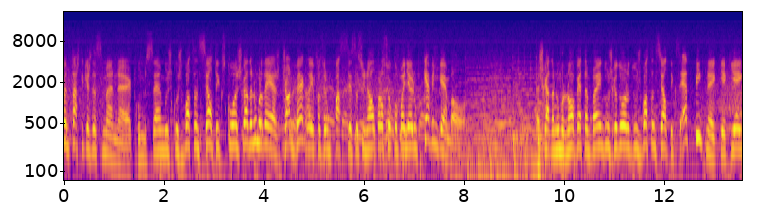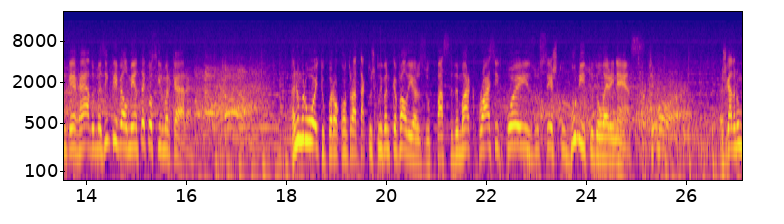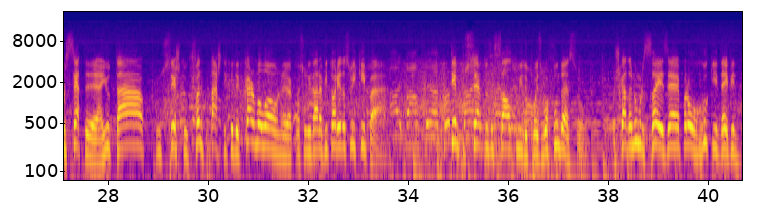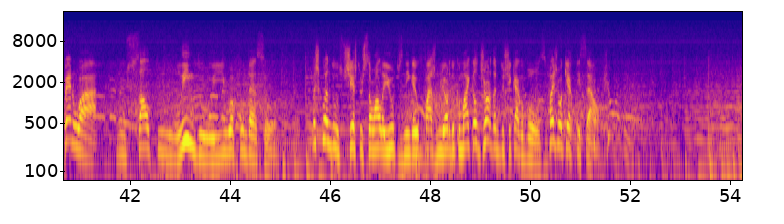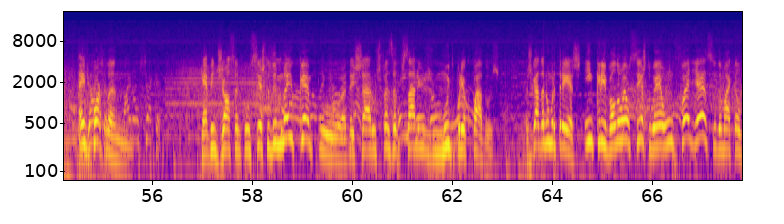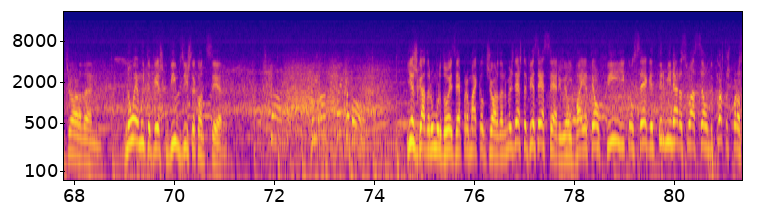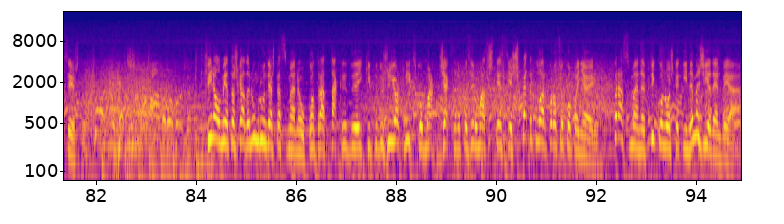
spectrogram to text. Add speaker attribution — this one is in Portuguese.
Speaker 1: fantásticas da semana. Começamos com os Boston Celtics com a jogada número 10. John Bagley a fazer um passe sensacional para o seu companheiro Kevin Gamble. A jogada número 9 é também do jogador dos Boston Celtics, Ed Pinkney, que aqui é engarrado, mas incrivelmente a conseguir marcar. A número 8 para o contra-ataque dos Cleveland Cavaliers, o passe de Mark Price e depois o sexto bonito de Larry Nance. A jogada número 7 em Utah, um sexto fantástico de Carmelone a consolidar a vitória da sua equipa. Tempo certo de salto e depois o afundanço. A jogada número 6 é para o rookie David Benoit. Um salto lindo e o afundanço. Mas quando os cestos são alley-oops, ninguém o faz melhor do que Michael Jordan do Chicago Bulls. Vejam aqui a repetição. Em Portland, Kevin Johnson com o cesto de meio campo a deixar os fãs adversários muito preocupados. A jogada número 3, incrível, não é um cesto, é um falhanço de Michael Jordan. Não é muita vez que vimos isto acontecer. E a jogada número 2 é para Michael Jordan, mas desta vez é sério. Ele vai até ao fim e consegue terminar a sua ação de costas para o cesto. Finalmente a jogada número 1 um desta semana, o contra-ataque da equipe dos New York Knicks com Mark Jackson a fazer uma assistência espetacular para o seu companheiro. Para a semana, fique connosco aqui na Magia da NBA.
